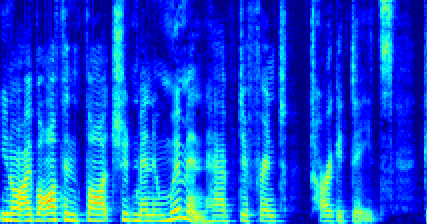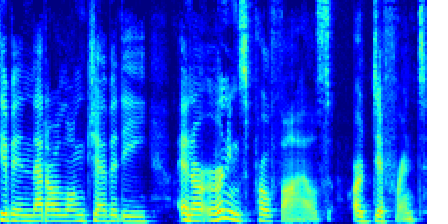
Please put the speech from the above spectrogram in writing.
You know, I've often thought should men and women have different target dates, given that our longevity and our earnings profiles are different.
